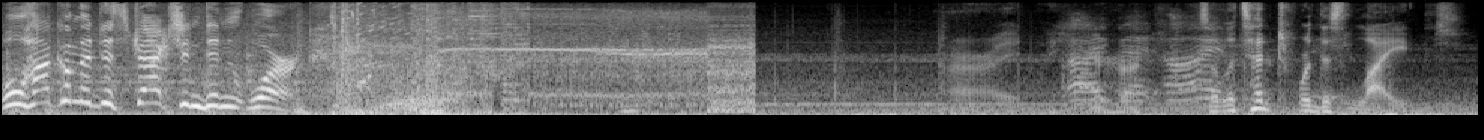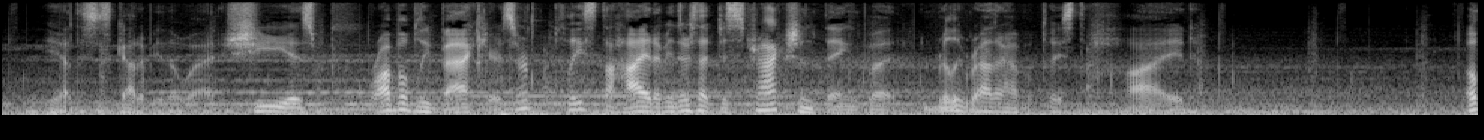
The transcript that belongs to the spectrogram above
Well, how come the distraction didn't work? All right. I hear her. So let's head toward this light. Yeah, this has got to be the way. She is probably back here. Is there a place to hide? I mean, there's that distraction thing, but I'd really rather have a place to hide. Oh,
